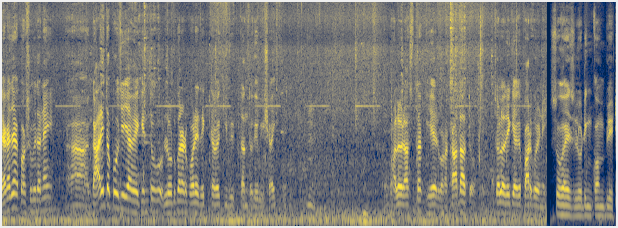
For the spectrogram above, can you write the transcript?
দেখা যাক, অসুবিধা নেই। গাড়ি তো পৌঁছে যাবে, কিন্তু লোড করার পরে দেখতে হবে কী বৃত্তান্ত, কি বিষয়। হুম। ভালো রাস্তা ইয়ের বড় কাদা তো। চলো দেখি আগে পার করে নিই। সো গাইজ লোডিং কমপ্লিট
